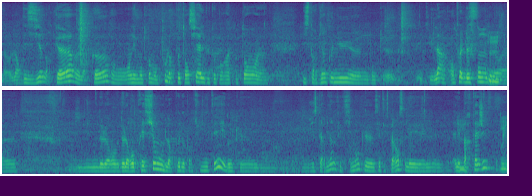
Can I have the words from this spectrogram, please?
leur, leur, désir, leur cœur, leur corps, en, les montrant dans tout leur potentiel plutôt qu'en racontant l'histoire bien connue, donc, et qui est là, en toile de fond de, mm. leur, de, leur, oppression, de leur peu d'opportunités. Et donc, j'espère bien effectivement que cette expérience, elle est, elle, est mm. partagée. Oui,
